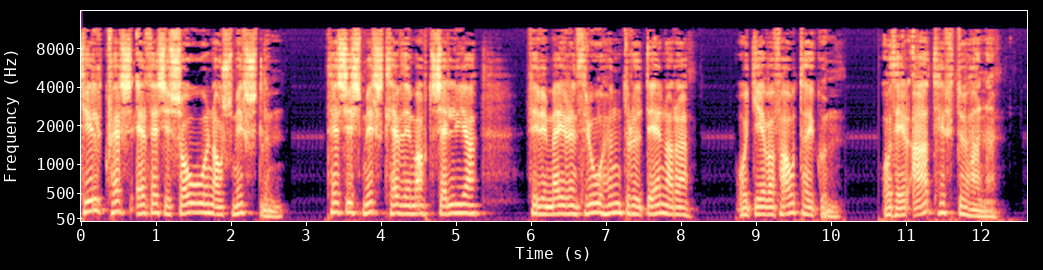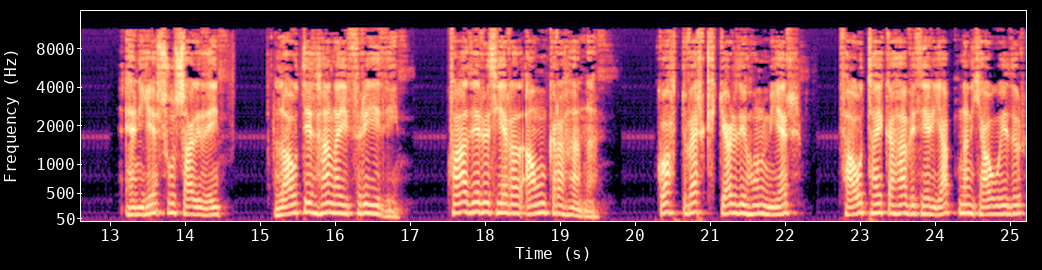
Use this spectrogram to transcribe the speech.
Til hvers er þessi sóun á smyrslum? Þessi smyrsl hefði mátt selja fyrir meirinn 300 denara og gefa fátækum og þeir athyrtu hana. En Jésús sagði, látið hana í fríði, hvað eru þér að ángra hana? Gott verk gjörði hún mér, fátæka hafi þér jafnan hjá yður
